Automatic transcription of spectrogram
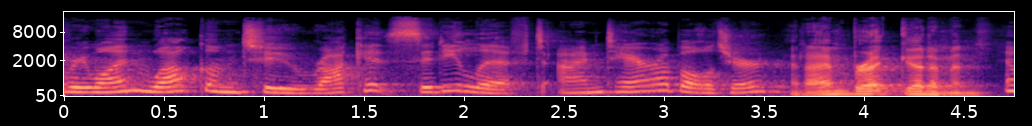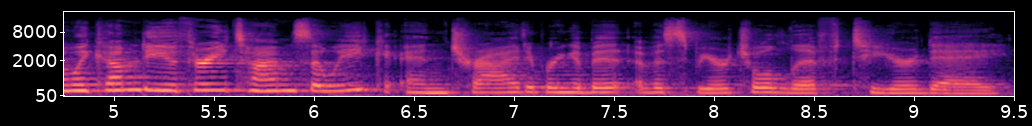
Everyone. Welcome to Rocket City Lift. I'm Tara Bulger, And I'm Brett Goodeman. and we come to you three times a week and try to bring a bit of a spiritual lift to your day.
